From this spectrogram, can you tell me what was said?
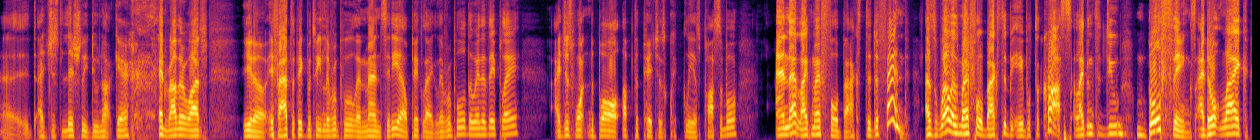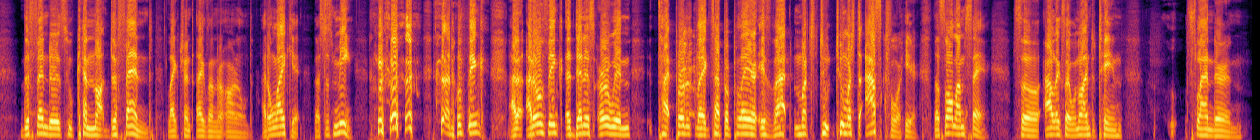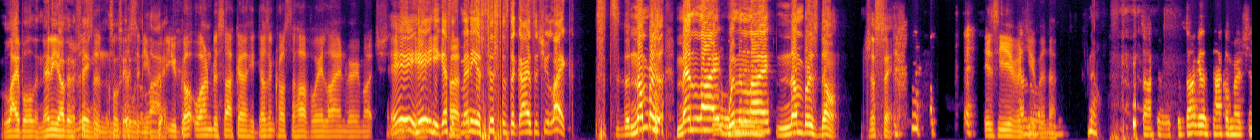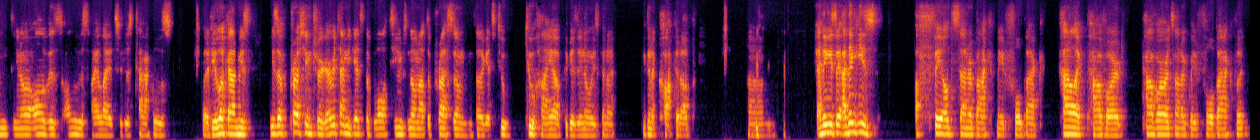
Uh, I just literally do not care. I'd rather watch, you know, if I have to pick between Liverpool and Man City, I'll pick like Liverpool the way that they play. I just want the ball up the pitch as quickly as possible. And I like my fullbacks to defend as well as my fullbacks to be able to cross. I like them to do both things. I don't like defenders who cannot defend like Trent Alexander-Arnold. I don't like it. That's just me. I don't think I, I don't think a Dennis Irwin type like type of player is that much too too much to ask for here. That's all I'm saying. So Alex, I will not entertain slander and libel and any other listen, thing associated listen, with a lie. You got Wan Bissaka. He doesn't cross the halfway line very much. Hey, he, hey, he gets perfect. as many assists as the guys that you like. The numbers, men lie, oh, women man. lie, numbers don't. Just saying. Is he even human though? No. Talking, talking the tackle merchant, you know, all of his all of his highlights are just tackles. But if you look at him, he's he's a pressing trigger. Every time he gets the ball, teams know not to press him until it gets too too high up because they know he's gonna he's gonna cock it up. Um, I think he's I think he's a failed center back made fullback, kind of like Pavard. Pavard's not a great fullback, but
